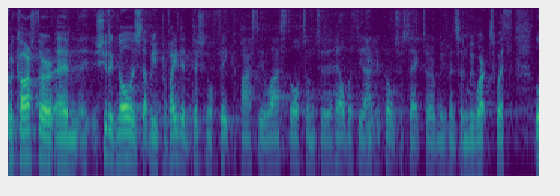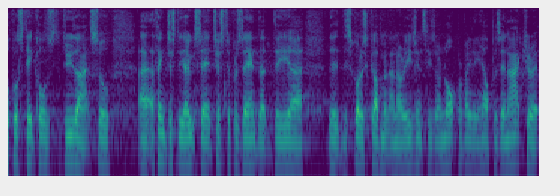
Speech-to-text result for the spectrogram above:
Mr MacArthur um, should acknowledge that we provided additional freight capacity last autumn to help with the yeah. agriculture sector movements and we worked with local stakeholders to do that. So uh, I think just the outset, just to present that the, uh, the, the Scottish Government and our agencies are not providing help is inaccurate.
